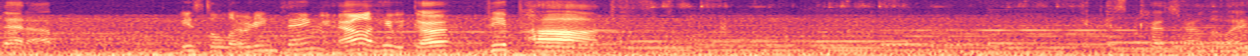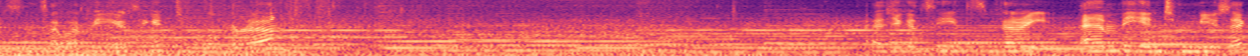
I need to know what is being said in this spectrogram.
That up is the loading thing. Oh, here we go. The path. Cursor out of the way since I won't be using it to walk around. As you can see, it's very ambient music.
